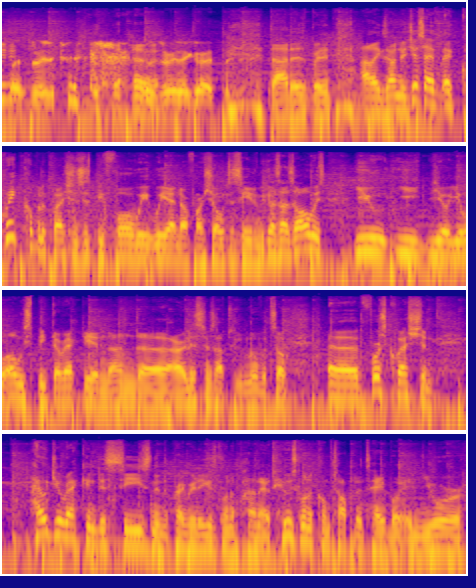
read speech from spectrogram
it, was really, it was really good. That is brilliant. Alexander, just a, a quick couple of questions just before we, we end off our show this evening, because as always, you you, you, you always speak directly and, and uh, our listeners absolutely love it. So, uh, first question How do you reckon this season in the Premier League is going to pan out? Who's going to come top of the table in your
